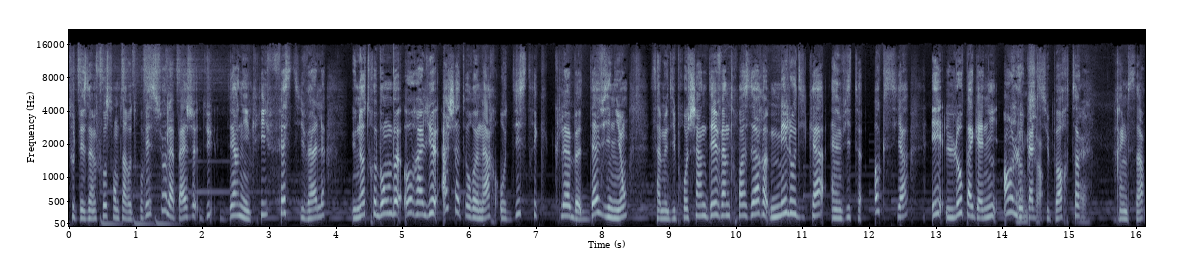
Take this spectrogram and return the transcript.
Toutes les infos sont à retrouver sur la page du Dernier Cri Festival. Une autre bombe aura lieu à Château-Renard au District Club d'Avignon. Samedi prochain, dès 23h, Melodica invite Oxia et Lopagani en Rien local support. Ouais. Rien que ça.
